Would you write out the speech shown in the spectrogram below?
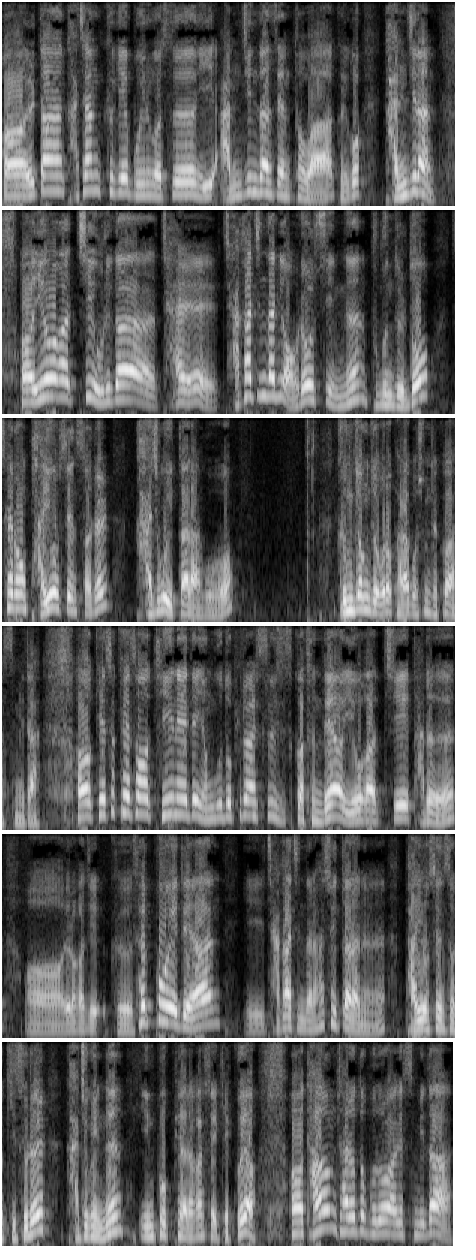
어, 일단 가장 크게 보이는 것은 이 암진단 센터와 그리고 간질환. 어, 이와 같이 우리가 잘 자가 진단이 어려울 수 있는 부분들도 새로운 바이오 센서를 가지고 있다라고 긍정적으로 바라보시면 될 것 같습니다. 어, 계속해서 DNA에 대한 연구도 필요할 수 있을 것 같은데요. 이와 같이 다른 어, 여러 가지 그 세포에 대한 이 자가 진단을 할 수 있다라는 바이오 센서 기술을 가지고 있는 인포피아라고 할 수 있겠고요. 어, 다음 자료도 보도록 하겠습니다.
